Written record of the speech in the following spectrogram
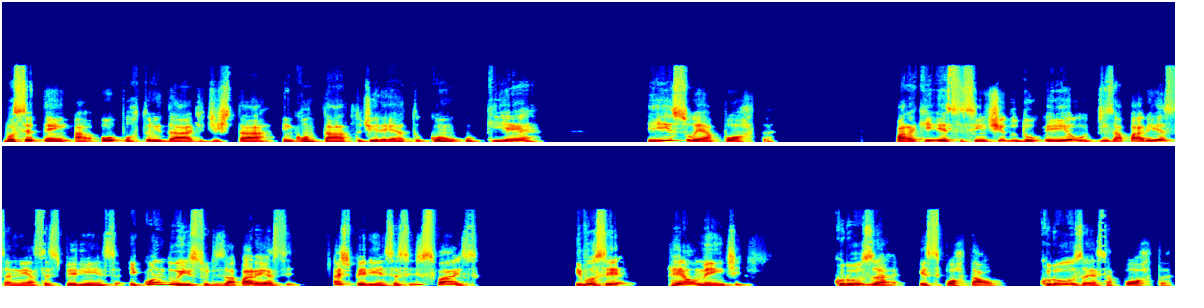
você tem a oportunidade de estar em contato direto com o que é. E isso é a porta para que esse sentido do eu desapareça nessa experiência. E quando isso desaparece, a experiência se desfaz. E você realmente cruza esse portal, cruza essa porta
